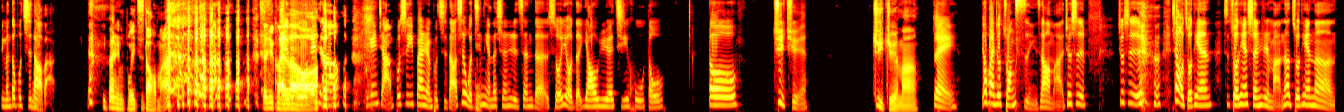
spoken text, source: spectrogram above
你们都不知道吧？一般人不会知道好吗？生日快对乐哦我我跟你！讲哦，我跟你讲，不是一般人不知道，是我今年的生日，真的所有的邀约几乎都都拒绝，拒绝吗？对，要不然就装死，你知道吗？就是就是 像我昨天是昨天生日嘛，那昨天呢，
